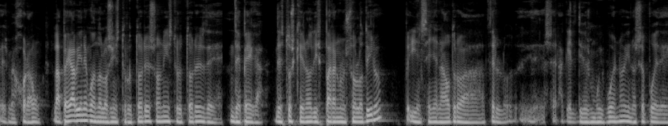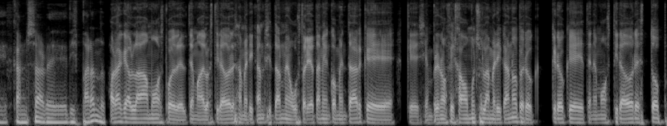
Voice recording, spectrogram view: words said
es mejor aún. La pega viene cuando los instructores son instructores de, de pega, de estos que no disparan un solo tiro, y enseñan a otro a hacerlo. Será que el tío es muy bueno y no se puede cansar eh, disparando. Ahora que hablábamos pues, del tema de los tiradores americanos y tal, me gustaría también comentar que, siempre nos fijamos mucho en el americano, pero creo que tenemos tiradores top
